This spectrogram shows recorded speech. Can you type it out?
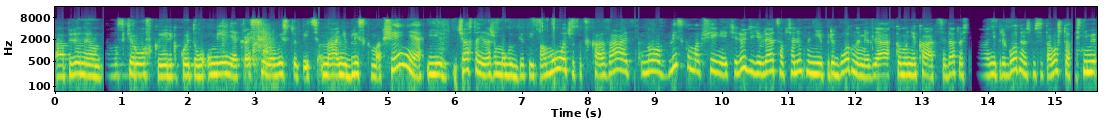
определенная маскировка или какое-то умение красиво выступить на неблизком общении, и часто они даже могут где-то и помочь, и подсказать. Но в близком общении эти люди являются абсолютно непригодными для коммуникации, да, то есть непригодными в смысле того, что с ними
